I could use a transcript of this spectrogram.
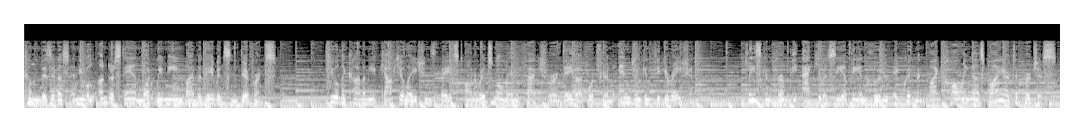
Come visit us and you will understand what we mean by the Davidson difference. Fuel economy calculations based on original manufacturer data for trim engine configuration. Please confirm the accuracy of the included equipment by calling us prior to purchase.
